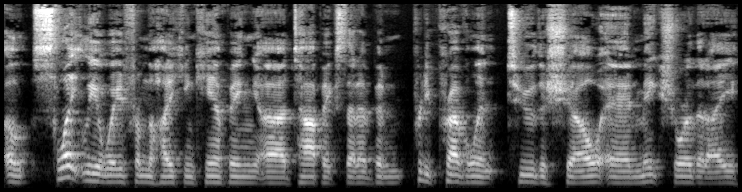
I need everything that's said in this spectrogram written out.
a, slightly away from the hiking camping uh, topics that have been pretty prevalent to the show and make sure that I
